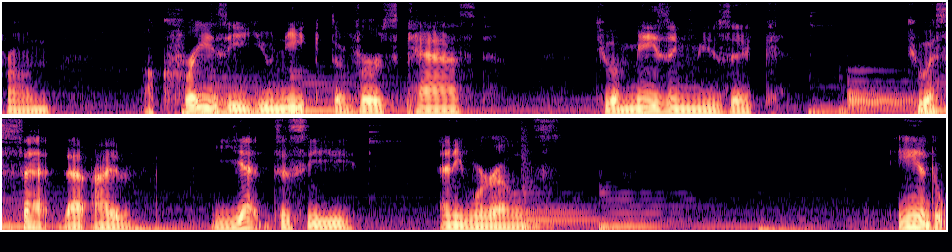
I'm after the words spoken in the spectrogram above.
from a crazy, unique, diverse cast to amazing music to a set that I've yet to see anywhere else. And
